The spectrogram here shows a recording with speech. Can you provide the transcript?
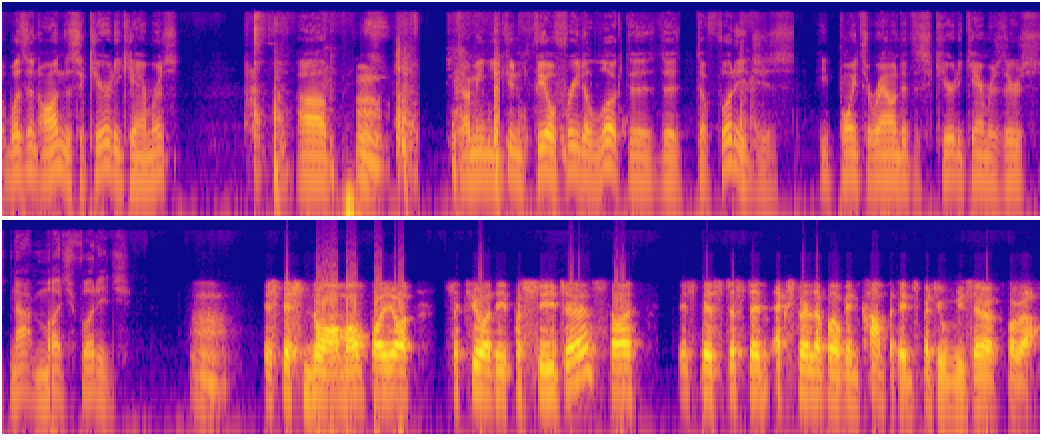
wasn't on the security cameras. Uh, Hmm. I mean, you can feel free to look. The, the the footage is. He points around at the security cameras. There's not much footage. Hmm. Is this normal for your security procedures, or is this just an extra level of incompetence that you reserve for us?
